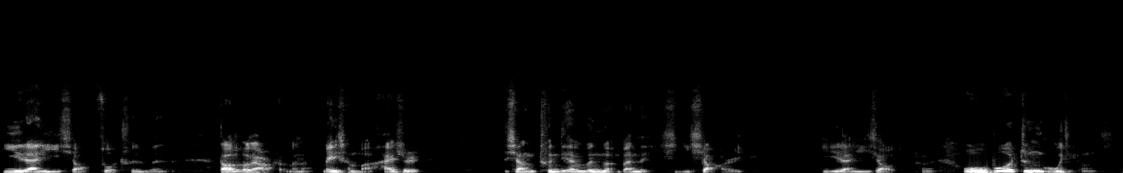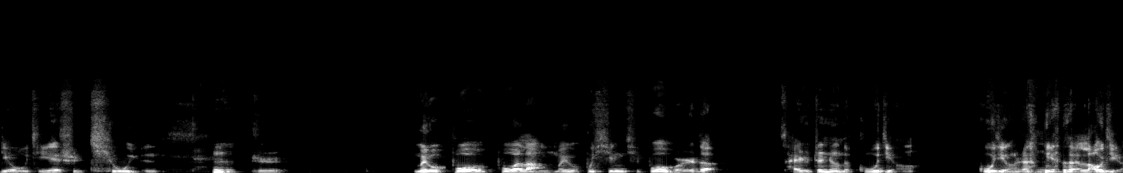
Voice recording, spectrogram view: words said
依然一笑作春温。到头了什么呢？没什么，还是像春天温暖般的一笑而已。依然一笑作春温。无波真古井，有节是秋云。嗯，是没有波波浪，没有不兴起波纹的，才是真正的古井。古井什么意思？老井。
